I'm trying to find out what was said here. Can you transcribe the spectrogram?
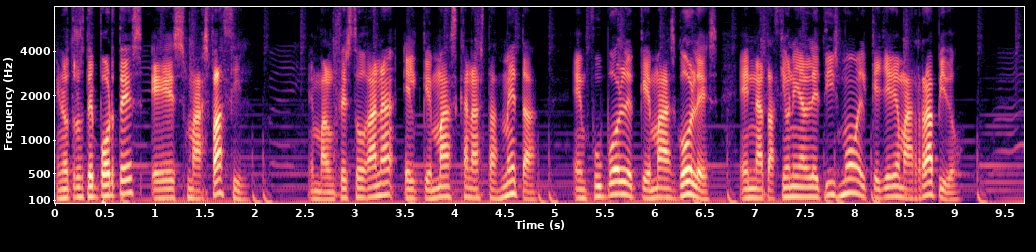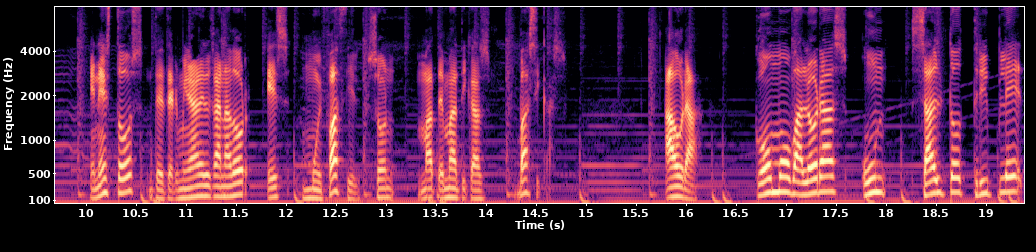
En otros deportes es más fácil. En baloncesto gana el que más canastas meta, en fútbol el que más goles, en natación y atletismo el que llegue más rápido. En estos, determinar el ganador es muy fácil, son matemáticas básicas. Ahora, ¿cómo valoras un salto triple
